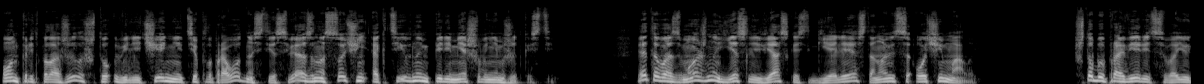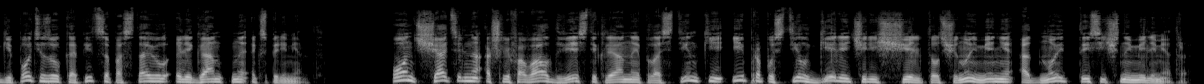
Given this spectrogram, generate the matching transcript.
Он предположил, что увеличение теплопроводности связано с очень активным перемешиванием жидкости. Это возможно, если вязкость гелия становится очень малой. Чтобы проверить свою гипотезу, Капица поставил элегантный эксперимент. Он тщательно отшлифовал две стеклянные пластинки и пропустил гелий через щель толщиной менее одной тысячной миллиметра.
